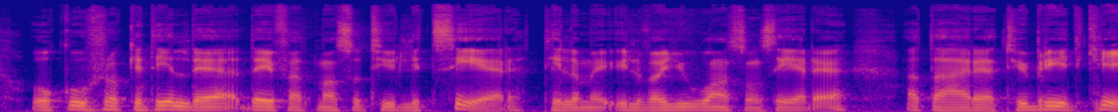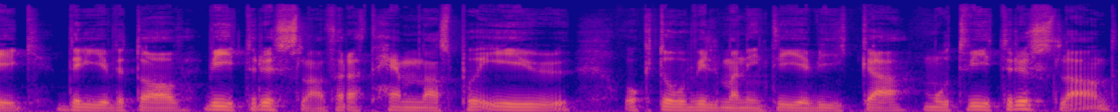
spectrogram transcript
och orsaken till det, det är för att man så tydligt ser, till och med Ylva Johansson ser det, att det här är ett hybridkrig drivet av Vitryssland för att hämnas på EU och då vill man inte ge vika mot Vitryssland.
